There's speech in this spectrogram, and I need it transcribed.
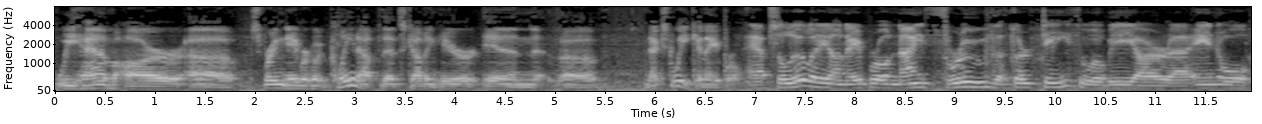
We have our uh, spring neighborhood cleanup that's coming here in uh, next week in April. Absolutely. On April 9th through the 13th will be our uh, annual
